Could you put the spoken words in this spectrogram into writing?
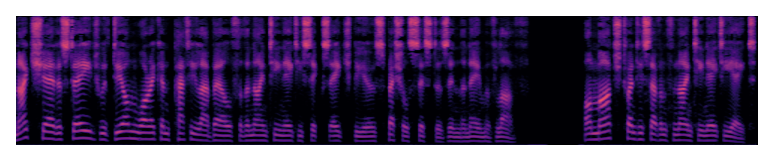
Knight shared a stage with Dionne Warwick and Patti LaBelle for the 1986 HBO special Sisters in the Name of Love. On March 27, 1988,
